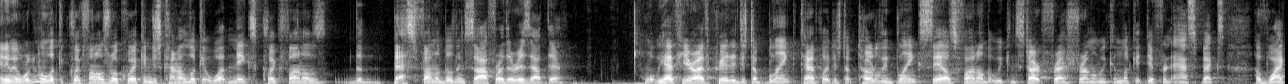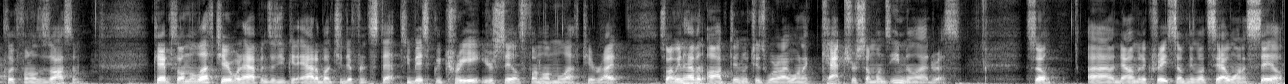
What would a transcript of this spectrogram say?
Anyway, we're going to look at ClickFunnels real quick and just kind of look at what makes ClickFunnels the best funnel building software there is out there. What we have here, I've created just a blank template, just a totally blank sales funnel that we can start fresh from and we can look at different aspects of why ClickFunnels is awesome. Okay, so on the left here, what happens is you can add a bunch of different steps. You basically create your sales funnel on the left here, right? So I'm gonna have an opt-in, which is where I wanna capture someone's email address. So uh, now I'm gonna create something, let's say I want a sale,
